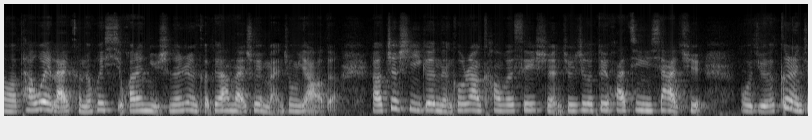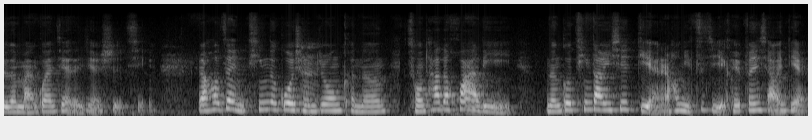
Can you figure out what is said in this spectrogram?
呃，他未来可能会喜欢的女生的认可，对他们来说也蛮重要的。然后这是一个能够让 conversation 就是这个对话进行下去，我觉得个人觉得蛮关键的一件事情。然后在你听的过程中，可能从他的话里能够听到一些点，然后你自己也可以分享一点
